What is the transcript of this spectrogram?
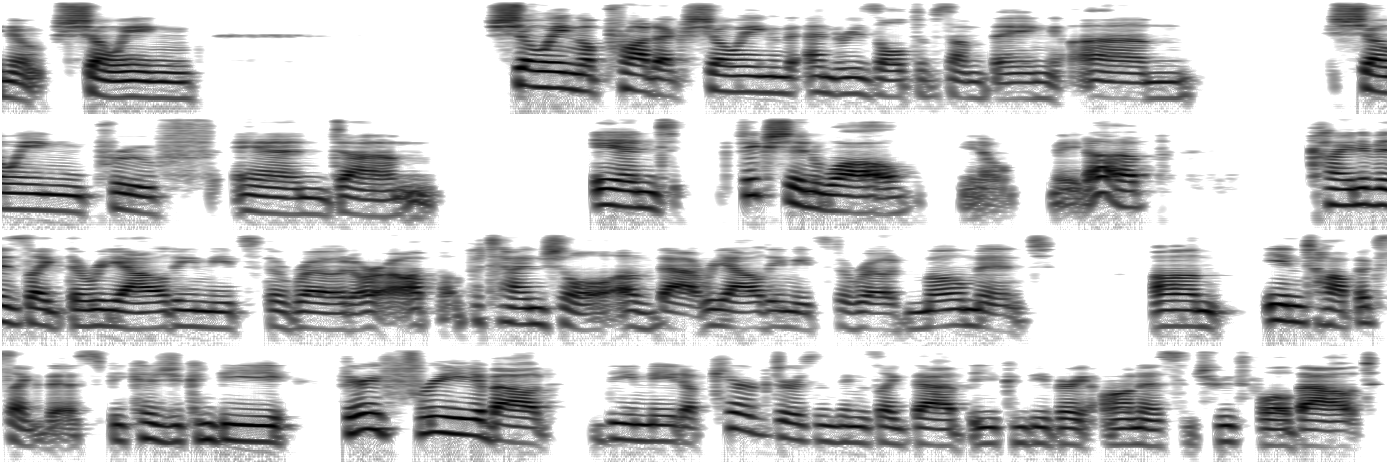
you know, showing showing a product, showing the end result of something, um, showing proof, and um, and fiction, while you know made up, kind of is like the reality meets the road, or up a potential of that reality meets the road moment um, in topics like this, because you can be very free about the made up characters and things like that, but you can be very honest and truthful about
